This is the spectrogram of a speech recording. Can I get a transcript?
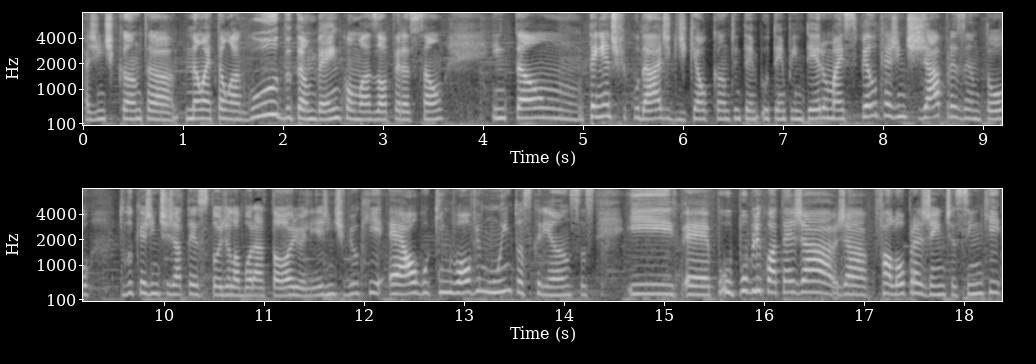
A gente canta, não é tão agudo também como as óperas são. Então, tem a dificuldade de que é o canto o tempo inteiro, mas pelo que a gente já apresentou, tudo que a gente já testou de laboratório ali, a gente viu que é algo que envolve muito as crianças. E é, o público até já, já falou pra gente, assim, que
